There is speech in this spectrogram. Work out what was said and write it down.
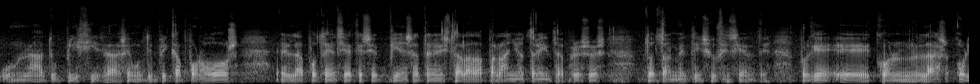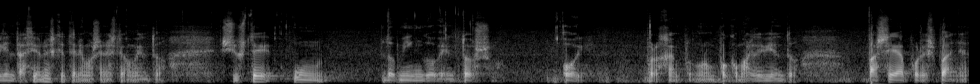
una duplicidad, se multiplica por dos la potencia que se piensa tener instalada para el año 30, pero eso es totalmente insuficiente, porque eh, con las orientaciones que tenemos en este momento, si usted un domingo ventoso, hoy, por ejemplo, con un poco más de viento, pasea por España,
